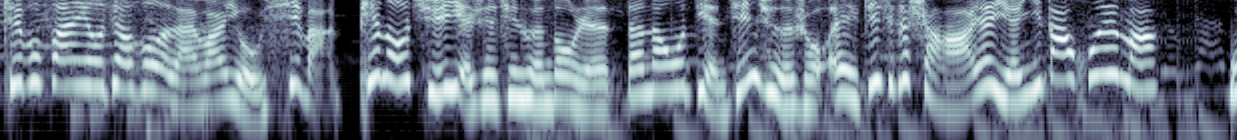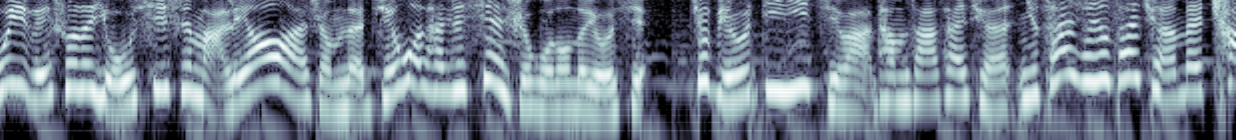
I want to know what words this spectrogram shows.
这部番又叫做《来玩游戏吧》，片头曲也是清纯动人。但当我点进去的时候，哎，这是个啥呀？演艺大会吗？我以为说的游戏是马里奥啊什么的，结果它是现实活动的游戏。就比如第一集吧，他们仨猜拳，你猜拳就猜拳呗，插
